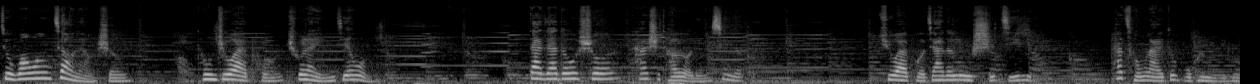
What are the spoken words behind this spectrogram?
就汪汪叫两声。通知外婆出来迎接我们。大家都说它是条有灵性的狗。去外婆家的路十几里，它从来都不会迷路。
